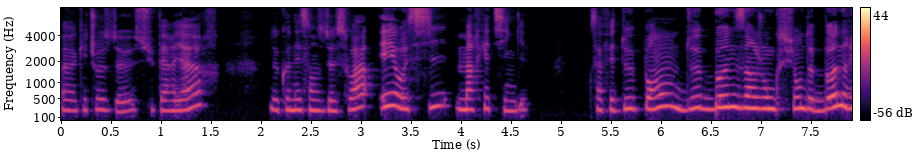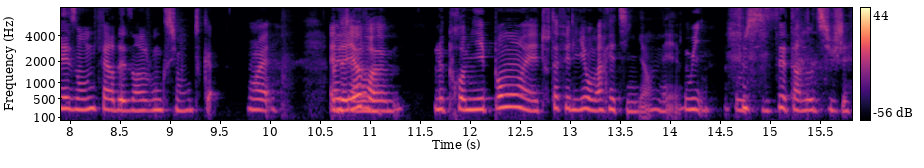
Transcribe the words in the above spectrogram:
euh, quelque chose de supérieur, de connaissance de soi, et aussi marketing. Ça fait deux pans, deux bonnes injonctions, de bonnes raisons de faire des injonctions en tout cas. Ouais. Et d'ailleurs, euh, le premier pan est tout à fait lié au marketing, hein, mais oui, c'est un autre sujet.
